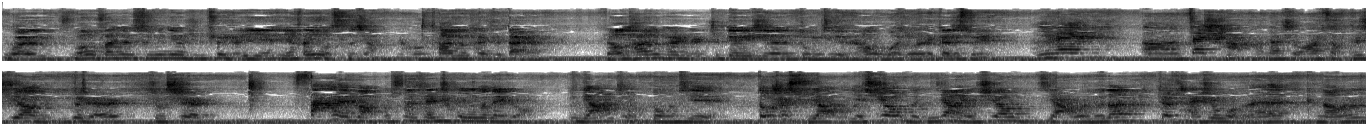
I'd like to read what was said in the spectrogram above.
我然后我发现孙文静是确实也也很有思想，然后他就开始带，然后他就开始制定一些东西，然后我就是跟随。因为嗯，在场上的时候总是需要有一个人就是撒开膀子向前冲的那种，两种东西。都是需要，也需要文将，也需要武将。我觉得这才是我们能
